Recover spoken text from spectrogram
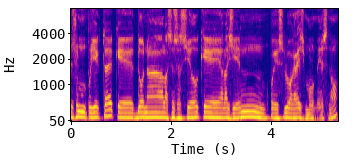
és un projecte que dona la sensació que a la gent pues, lo agraeix molt més. No?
